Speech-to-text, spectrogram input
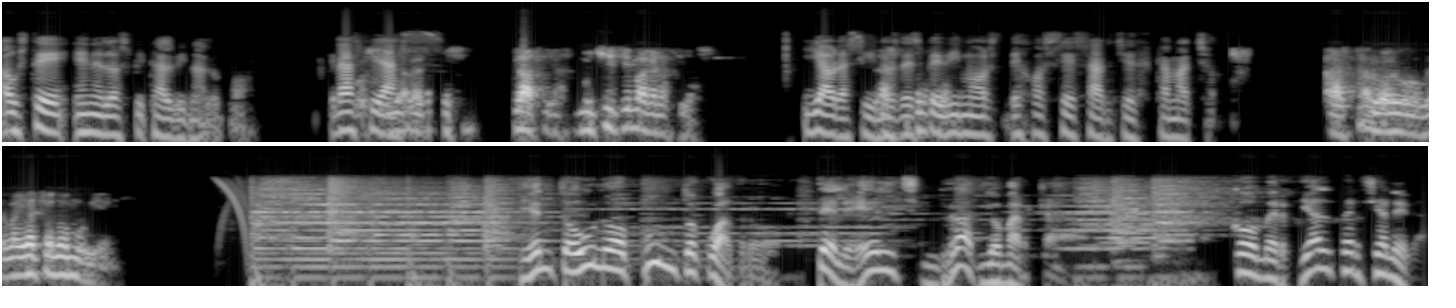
a usted en el Hospital Vinalopó. Pues Gracias. sí. Gracias, muchísimas gracias. Y ahora sí, nos despedimos de José Sánchez Camacho. Hasta luego, que vaya todo muy bien. 101.4 Teleelch Radio Marca. Comercial Persianera.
